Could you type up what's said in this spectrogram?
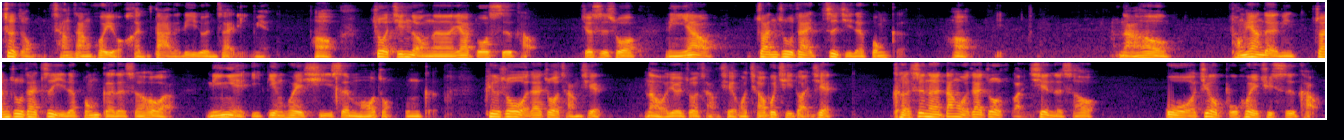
这种常常会有很大的利润在里面。好，做金融呢要多思考，就是说你要专注在自己的风格，好，然后同样的，你专注在自己的风格的时候啊，你也一定会牺牲某种风格。譬如说我在做长线，那我就做长线，我瞧不起短线。可是呢，当我在做短线的时候，我就不会去思考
